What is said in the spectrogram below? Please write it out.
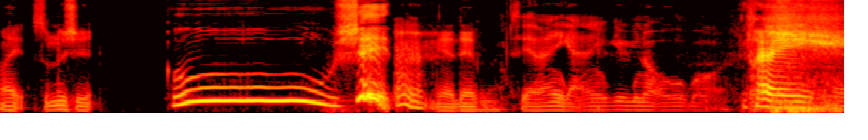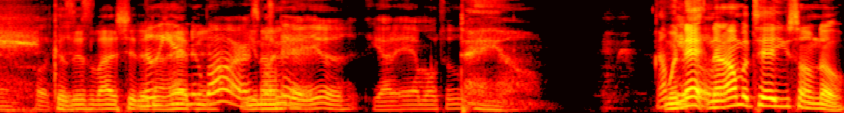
like some new shit. ooh shit. Mm. Yeah, definitely. See, I ain't got, I ain't give you no old bars. Right. Because that. there's a lot of shit that New done year, new bars. You What's know, that? Yeah, yeah. You gotta add more to it. Damn. I'm when that for now, I'm gonna tell you something though.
